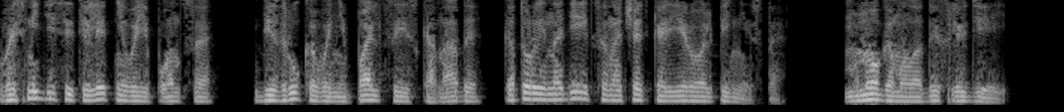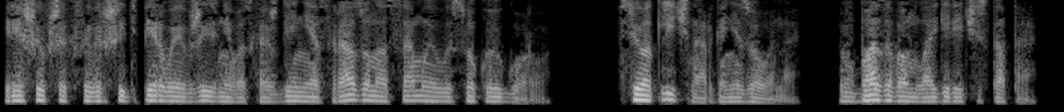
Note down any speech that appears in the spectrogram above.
80-летнего японца, безрукого непальца из Канады, который надеется начать карьеру альпиниста. Много молодых людей, решивших совершить первое в жизни восхождение сразу на самую высокую гору. Все отлично организовано. В базовом лагере чистота.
